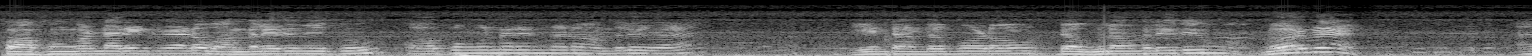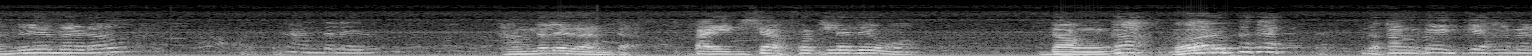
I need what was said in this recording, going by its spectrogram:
కోపంగా ఉన్నారేంటి మేడం? అందలేదు మీకు? కోపంగా ఉన్నారేంటి మేడం? అందలేదా? ఏంటి అందకపోవడం? డబ్బులు అందలేదేమో. నోరమే! అందలే మేడం? అందలేదు. అందలేదంట. పైకి చెప్పట్లేదేమో. దొంగ. నోరమే! దొంగ ఇంకేమన్నా?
